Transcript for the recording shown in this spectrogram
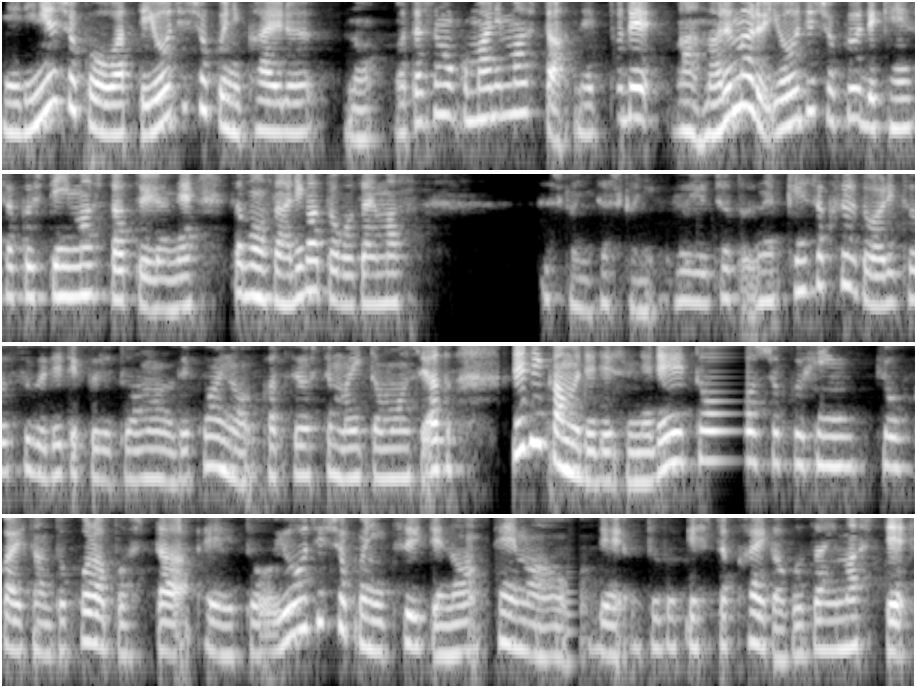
え離乳食を終わって幼児食に変えるの、私も困りました。ネットで、あ、〇〇幼児食で検索していましたというね、ザボンさんありがとうございます。確かに確かに。こういうちょっとね、検索すると割とすぐ出てくると思うので、こういうのを活用してもいいと思うし、あと、ベビカムでですね、冷凍食品協会さんとコラボした、えっ、ー、と、幼児食についてのテーマをでお届けした回がございまして、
